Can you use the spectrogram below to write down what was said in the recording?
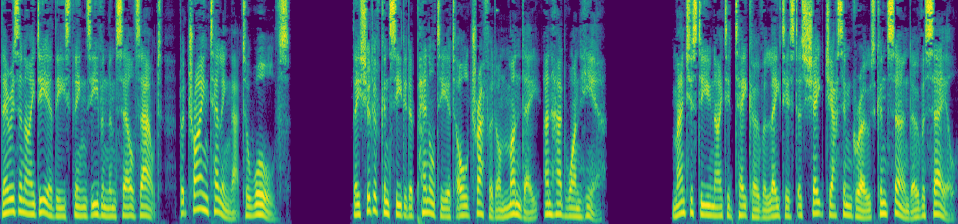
There is an idea these things even themselves out, but trying telling that to Wolves. They should have conceded a penalty at Old Trafford on Monday and had one here. Manchester United takeover latest as Sheikh Jassim grows concerned over sale.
